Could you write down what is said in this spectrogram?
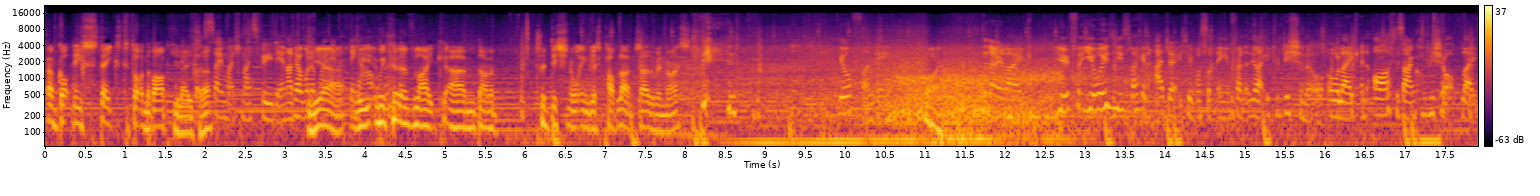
have got these steaks to put on the barbecue We've later. got so much nice food in. I don't want to bring yeah, anything we, out. we could have like um, done a traditional English pub lunch. That would have been nice. You're funny. Why? I don't know, like you you always use like an adjective or something in front of the like traditional or like an artisan coffee shop. Like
